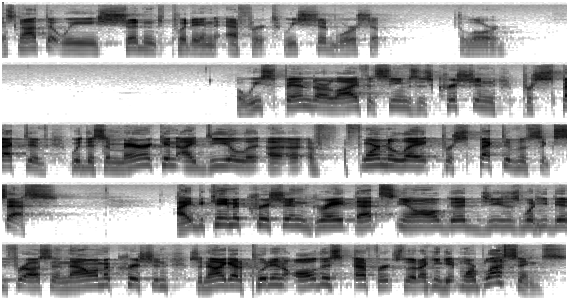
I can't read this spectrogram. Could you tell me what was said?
It's not that we shouldn't put in effort, we should worship the Lord. But we spend our life, it seems, as Christian perspective with this American ideal, a, a formulaic perspective of success. I became a Christian, great, that's you know all good, Jesus, what he did for us, and now I'm a Christian, so now I got to put in all this effort so that I can get more blessings,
